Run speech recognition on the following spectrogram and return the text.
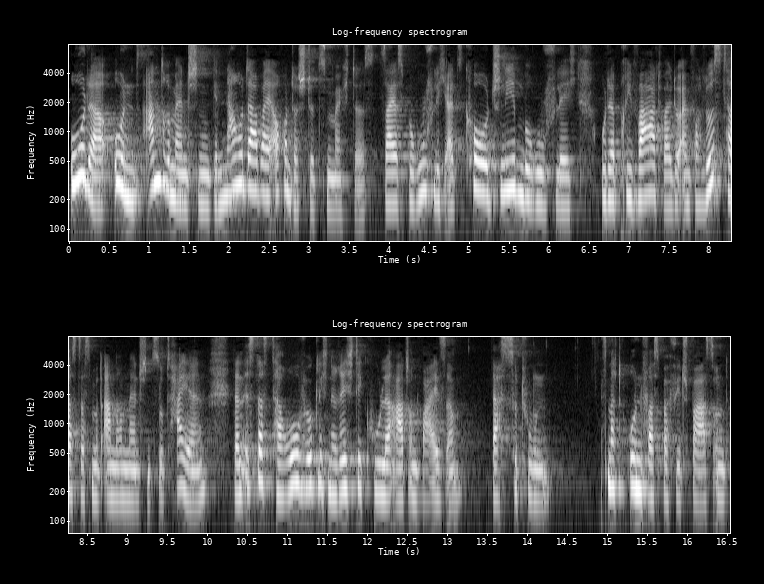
oder und andere Menschen genau dabei auch unterstützen möchtest, sei es beruflich als Coach, nebenberuflich oder privat, weil du einfach Lust hast, das mit anderen Menschen zu teilen, dann ist das Tarot wirklich eine richtig coole Art und Weise das zu tun. Es macht unfassbar viel Spaß und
